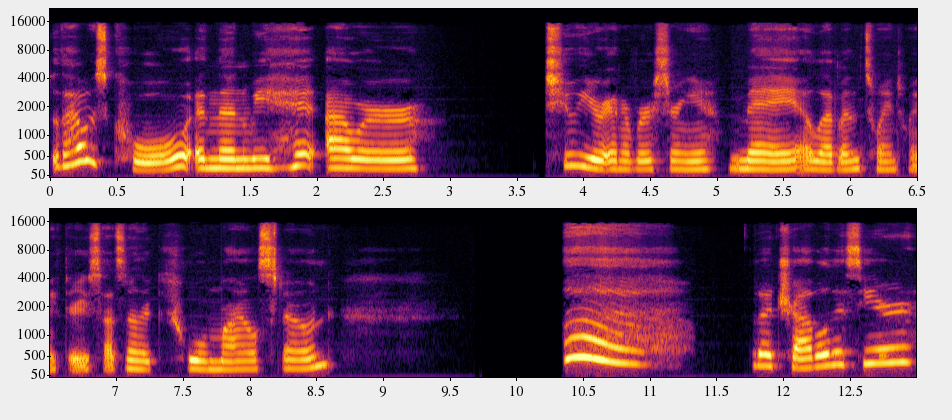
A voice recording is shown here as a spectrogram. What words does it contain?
so that was cool. And then we hit our two year anniversary, May 11th, 2023. So that's another cool milestone. Did I travel this year?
